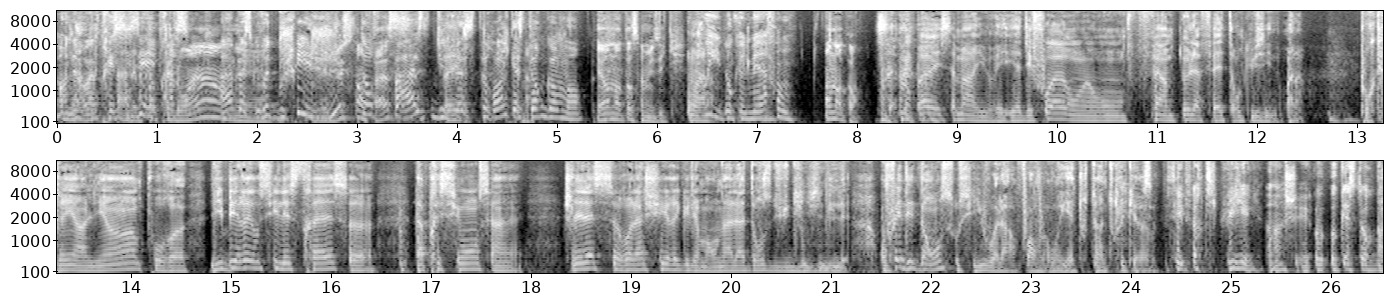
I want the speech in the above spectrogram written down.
on, a, on, a, on va préciser. On est pas très loin, Ah, parce est- que votre boucherie est, juste, juste en face, face. du Ouais. restaurant Le Castor Gourmand. Et on entend sa musique. Voilà. Ah oui, donc elle met à fond. On entend. Ça, ouais, ça m'arrive. oui. Il y a des fois, on, on fait un peu la fête en cuisine, voilà, pour créer un lien, pour euh, libérer aussi les stress, euh, la pression. Ça, je les laisse se relâcher régulièrement. On a la danse du, on fait des danses aussi, voilà. Enfin, il y a tout un truc. euh, C'est particulier hein, chez, au, au Castor. Ouais.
